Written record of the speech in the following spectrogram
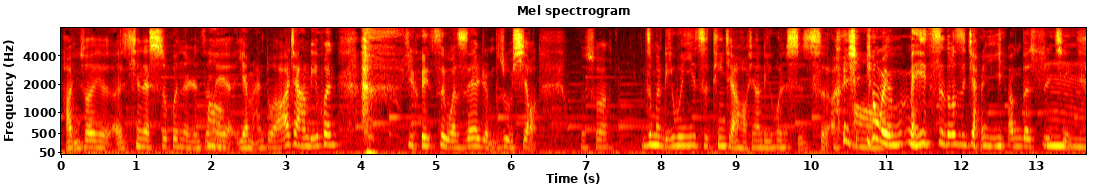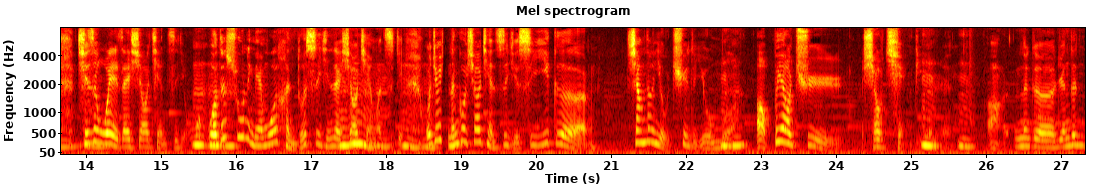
好，你说呃，现在失婚的人真的也也蛮多，而讲离婚，有一次我实在忍不住笑，我说。这么离婚一次听起来好像离婚十次了，因为每一次都是讲一样的事情。其实我也在消遣自己。我我的书里面我很多事情在消遣我自己。我觉得能够消遣自己是一个相当有趣的幽默哦，不要去。消遣别人，嗯啊，那个人跟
